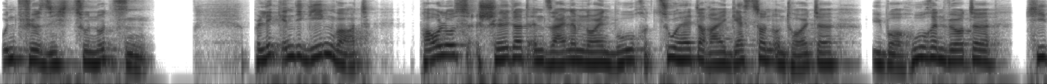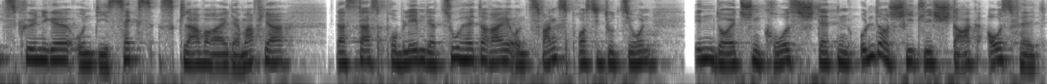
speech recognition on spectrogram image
und für sich zu nutzen. Blick in die Gegenwart. Paulus schildert in seinem neuen Buch Zuhälterei gestern und heute über Hurenwirte, Kiezkönige und die Sexsklaverei der Mafia, dass das Problem der Zuhälterei und Zwangsprostitution in deutschen Großstädten unterschiedlich stark ausfällt.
